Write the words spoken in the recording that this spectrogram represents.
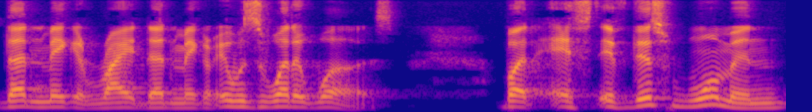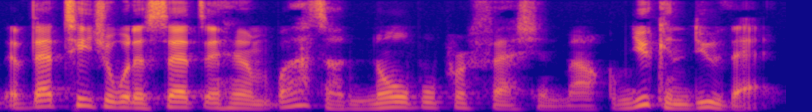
Doesn't make it right, doesn't make it, it was what it was. But if, if this woman, if that teacher would have said to him, well, that's a noble profession, Malcolm, you can do that.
